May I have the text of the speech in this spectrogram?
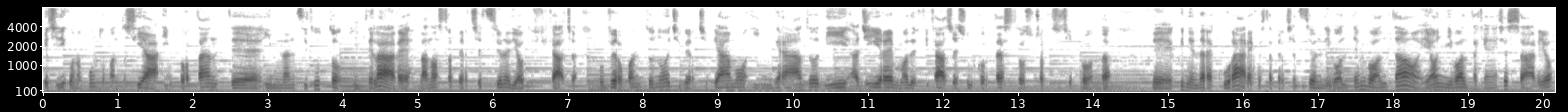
che ci dicono appunto quanto sia importante innanzitutto tutelare la nostra percezione di autoefficacia, ovvero quanto noi ci percepiamo in grado di agire in modo efficace sul contesto, su ciò che ci circonda e quindi andare a curare questa percezione di volta in volta e ogni volta che è necessario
